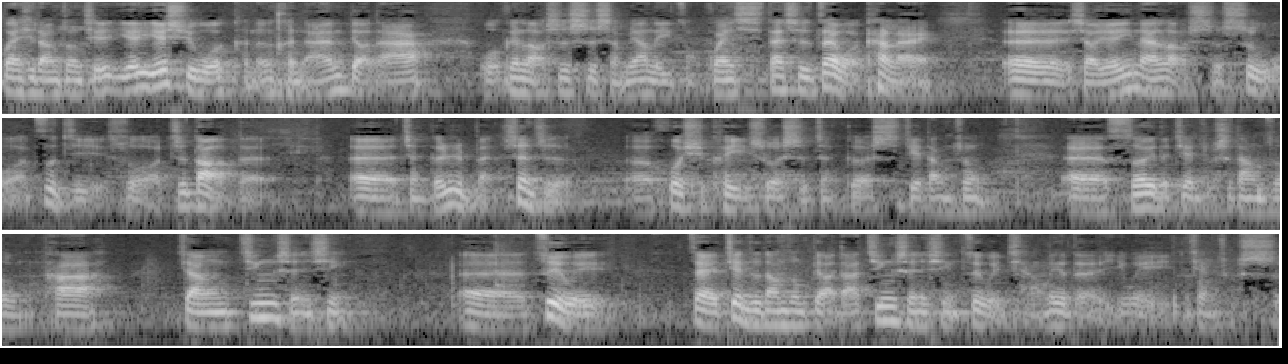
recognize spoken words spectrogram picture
关系当中，其实也也许我可能很难表达我跟老师是什么样的一种关系，但是在我看来，呃小袁一楠老师是我自己所知道的，呃整个日本，甚至呃或许可以说是整个世界当中，呃所有的建筑师当中，他将精神性呃最为在建筑当中表达精神性最为强烈的一位建筑师。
